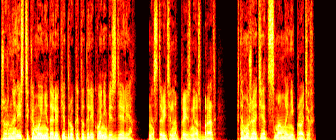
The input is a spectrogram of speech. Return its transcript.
«Журналистика, мой недалекий друг, это далеко не безделье», — наставительно произнес брат. «К тому же отец с мамой не против».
